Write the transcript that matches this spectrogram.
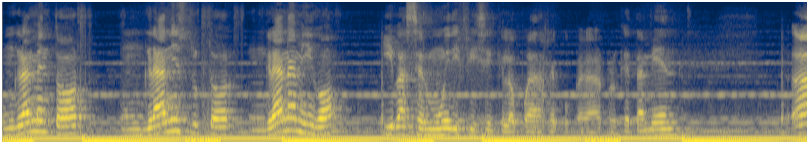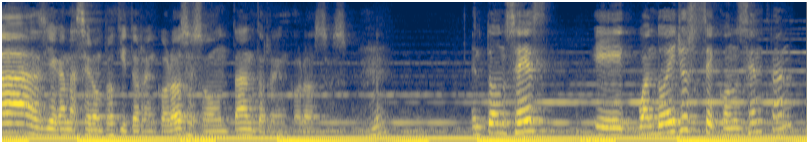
un gran mentor, un gran instructor, un gran amigo y va a ser muy difícil que lo puedas recuperar, porque también ah, llegan a ser un poquito rencorosos o un tanto rencorosos. Entonces, eh, cuando ellos se concentran,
